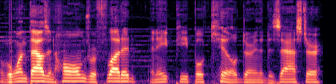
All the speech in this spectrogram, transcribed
Over 1,000 homes were flooded and 8 people killed during the disaster.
